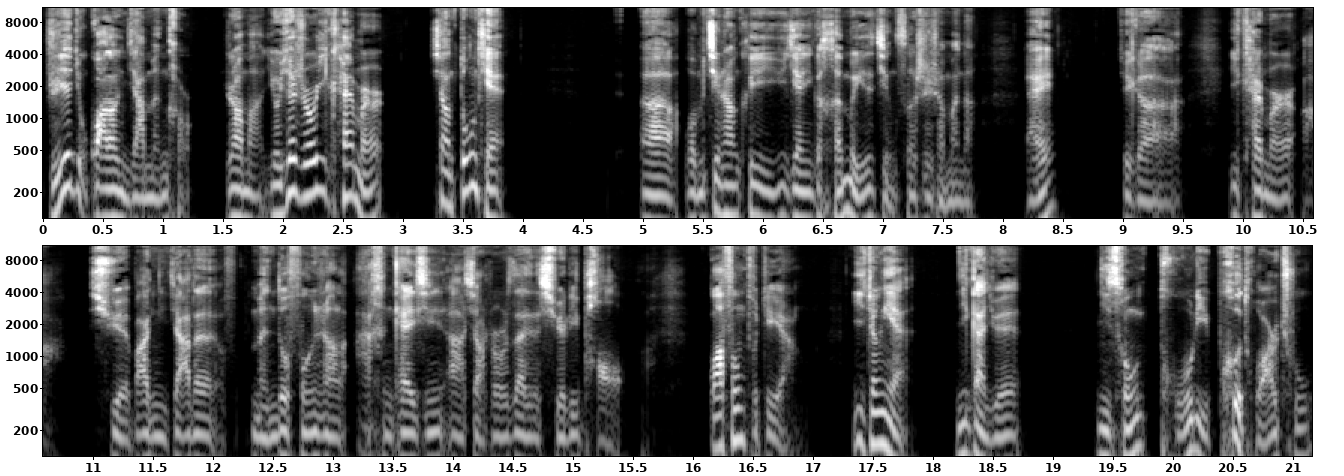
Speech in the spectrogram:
直接就刮到你家门口，知道吗？有些时候一开门，像冬天，呃，我们经常可以遇见一个很美的景色是什么呢？哎，这个一开门啊，雪把你家的门都封上了啊，很开心啊。小时候在雪里跑，刮风不这样，一睁眼，你感觉你从土里破土而出，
